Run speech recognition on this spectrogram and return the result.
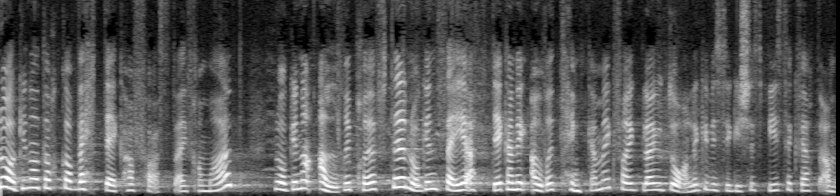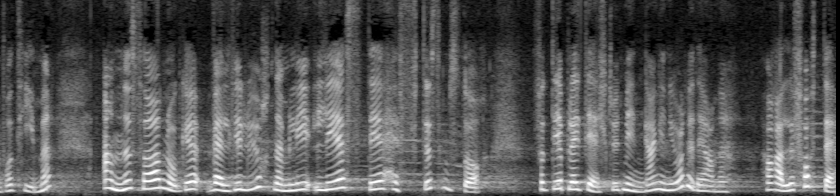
Noen av dere vet jeg har fasta fra mat. Noen har aldri prøvd det. Noen sier at det kan jeg aldri tenke meg, for jeg blir jo dårlig hvis jeg ikke spiser hvert andre time. Anne sa noe veldig lurt, nemlig 'les det heftet som står'. For det ble delt ut med inngangen. Gjorde det det, Anne? Har alle fått det?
